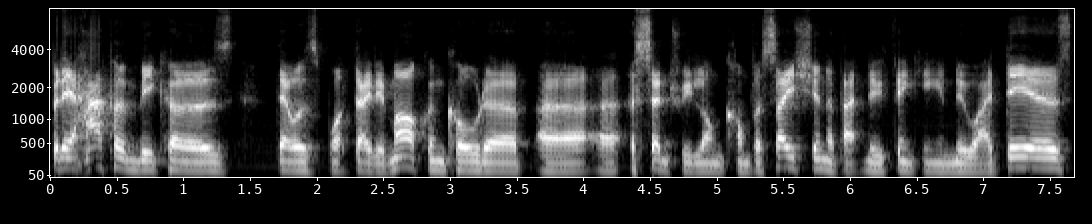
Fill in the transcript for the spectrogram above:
but it happened because there was what David Marquand called a, a, a century long conversation about new thinking and new ideas.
